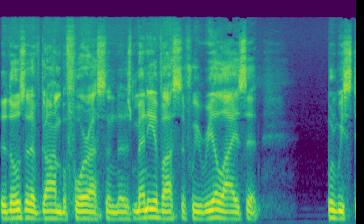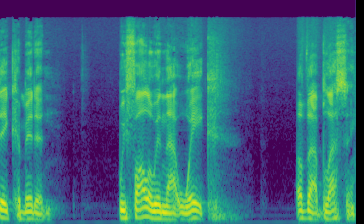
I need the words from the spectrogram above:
Those that have gone before us, and there's many of us, if we realize it, when we stay committed, we follow in that wake of that blessing.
